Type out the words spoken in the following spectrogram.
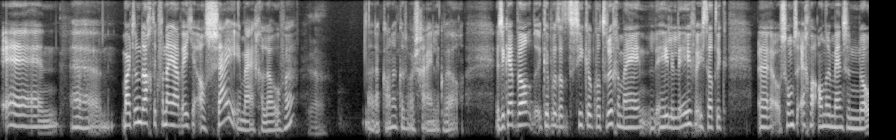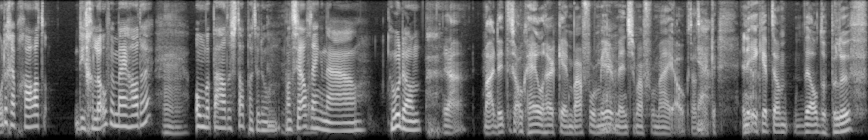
En, ehm, maar toen dacht ik van, nou ja, weet je, als zij in mij geloven, Ja. nou, dan kan ik het waarschijnlijk wel. Dus ik heb wel, ik heb dat zie ik ook wel terug in mijn he- hele leven, is dat ik eh, soms echt wel andere mensen nodig heb gehad die geloof in mij hadden om bepaalde stappen te doen. Want zelf denk ik, nou, hoe dan? Ja, maar dit is ook heel herkenbaar voor meer mensen, maar voor mij ook. Dat Ja. En ik heb dan wel de bluff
